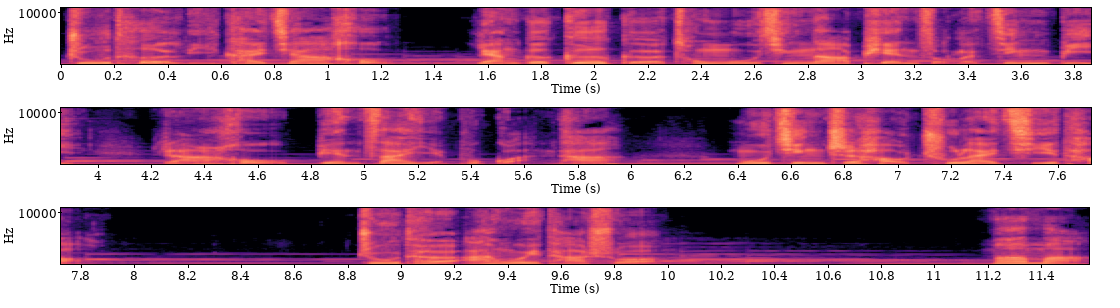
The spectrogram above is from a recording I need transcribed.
朱特离开家后，两个哥哥从母亲那骗走了金币。然后便再也不管他，母亲只好出来乞讨。朱特安慰他说：“妈妈，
